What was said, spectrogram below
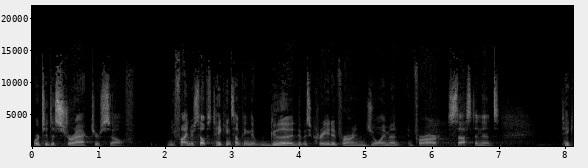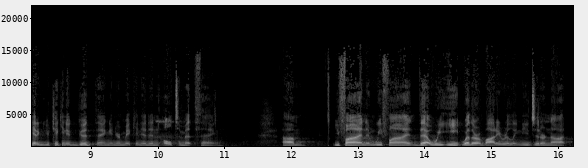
or to distract yourself. And you find yourselves taking something that good that was created for our enjoyment and for our sustenance. Take it, you're taking a good thing and you're making it an ultimate thing. Um, you find, and we find, that we eat whether our body really needs it or not.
